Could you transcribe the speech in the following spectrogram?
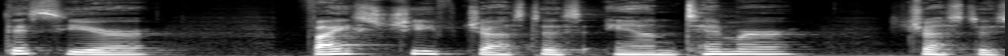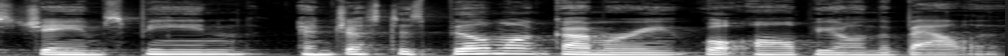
This year, Vice Chief Justice Ann Timmer, Justice James Beene, and Justice Bill Montgomery will all be on the ballot.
